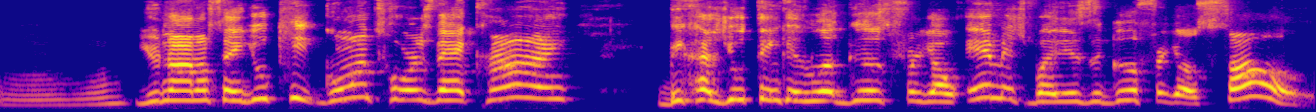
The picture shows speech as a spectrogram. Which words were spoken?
Mhm. You know what I'm saying? You keep going towards that kind because you think it look good for your image, but is it good for your soul?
